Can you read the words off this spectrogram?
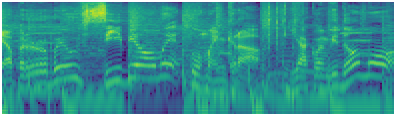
Я переробив всі біоми у Майнкрафт. Як вам відомо,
